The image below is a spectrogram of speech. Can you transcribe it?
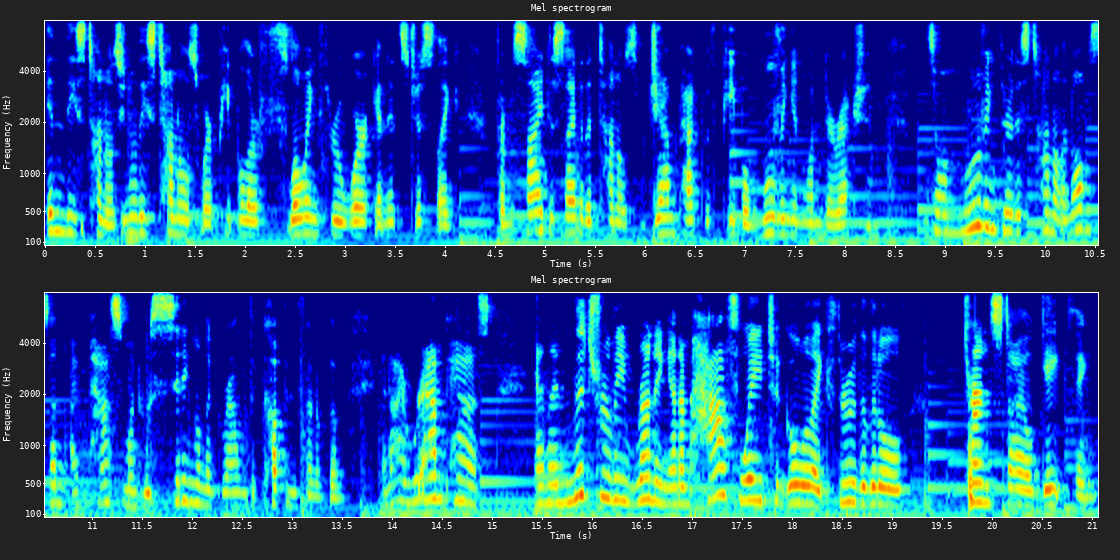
in these tunnels, you know, these tunnels where people are flowing through work and it's just like from side to side of the tunnels, jam packed with people moving in one direction. So I'm moving through this tunnel, and all of a sudden I pass someone who's sitting on the ground with a cup in front of them. And I ran past, and I'm literally running and I'm halfway to go like through the little turnstile gate thing.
